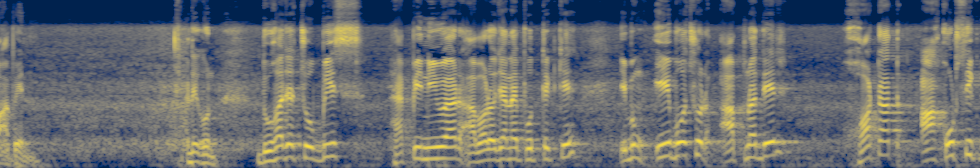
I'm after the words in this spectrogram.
পাবেন। দেখুন দু হাজার চব্বিশ হ্যাপি নিউ ইয়ার আবারও জানায় প্রত্যেককে। এবং এবছর আপনাদের হঠাৎ আকস্মিক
